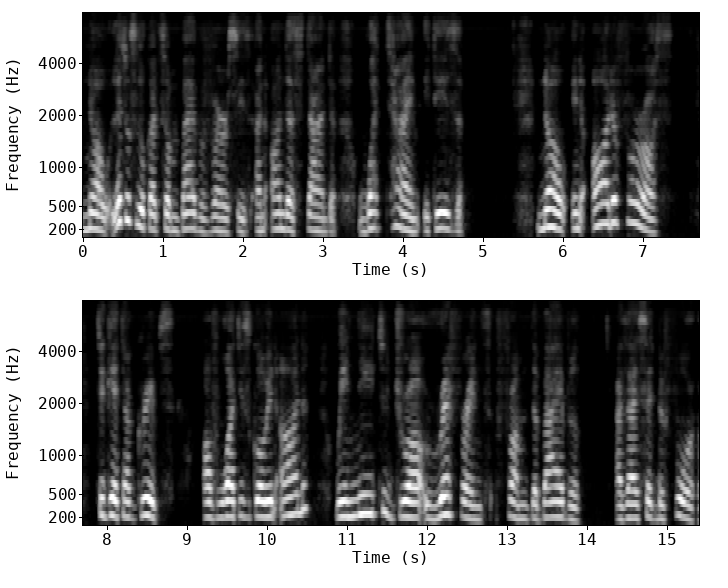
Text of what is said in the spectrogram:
Now, let us look at some Bible verses and understand what time it is. Now, in order for us to get a grips of what is going on, we need to draw reference from the Bible. As I said before,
